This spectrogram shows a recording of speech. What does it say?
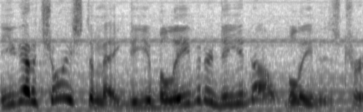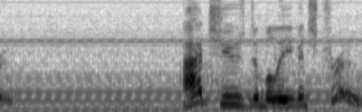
You got a choice to make. Do you believe it or do you don't believe it's true? I choose to believe it's true.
